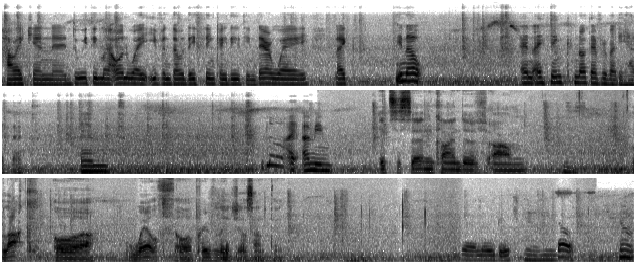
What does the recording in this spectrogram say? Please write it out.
how i can uh, do it in my own way even though they think i did it in their way. Like you know and i think not everybody had that and no i i mean It's a certain kind of um, luck or wealth or privilege or something. Yeah, maybe. Yeah, maybe. Yeah.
